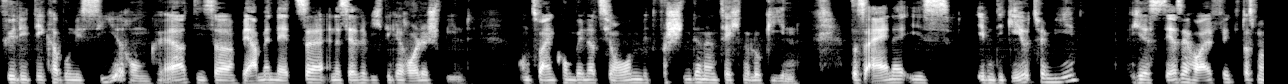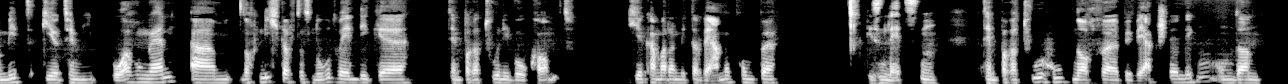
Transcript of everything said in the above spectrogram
für die Dekarbonisierung ja, dieser Wärmenetze eine sehr, sehr wichtige Rolle spielt. Und zwar in Kombination mit verschiedenen Technologien. Das eine ist eben die Geothermie. Hier ist sehr, sehr häufig, dass man mit Geothermiebohrungen ähm, noch nicht auf das notwendige Temperaturniveau kommt. Hier kann man dann mit der Wärmepumpe diesen letzten Temperaturhub noch äh, bewerkstelligen, um dann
